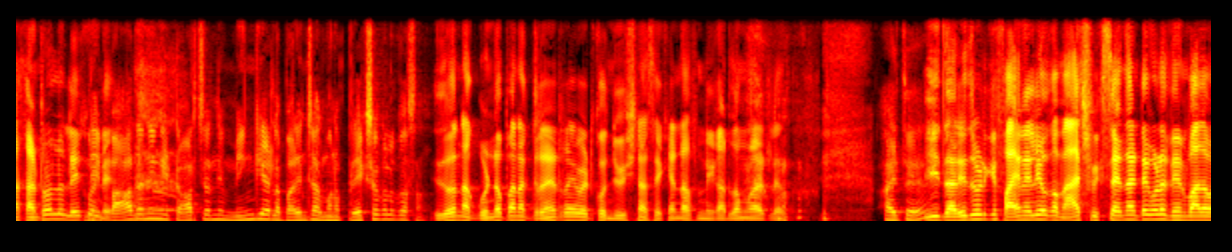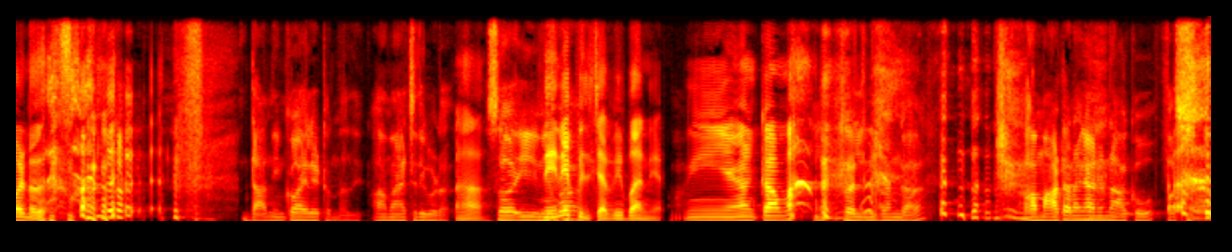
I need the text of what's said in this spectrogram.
నా కంట్రోల్లో లేకుండే. బాధని నీ టార్చర్ ని మింగి అట్లా భరించాలి మన ప్రేక్షకుల కోసం. ఇదో నా గుండె పైన గ్రెనేట్ డ్రైవ్ పెట్టుకొని చూసిన సెకండ్ హాఫ్ నీకు అర్థం కావట్లేదు. అయితే ఈ దరిద్రుడికి ఫైనలీ ఒక మ్యాచ్ ఫిక్స్ అయిందంటే కూడా నేను బాధపడ్డది దాని ఇంకో హైలైట్ ఉంది అది ఆ మ్యాచ్ ది కూడా సో ఈ నేనే పిలిచా విభాని నిజంగా. ఆ మాట అనగానే నాకు ఫస్ట్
